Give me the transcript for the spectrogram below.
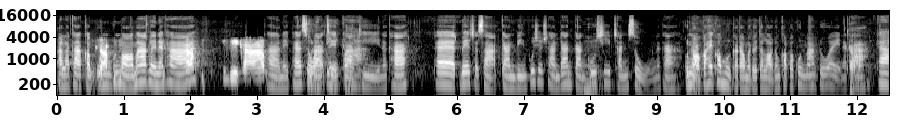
เอาละค่ะขอบคุคณรับคุณหมอมากเลยนะคะครับยินดีครับค่ะในแพทย์สุรเจตกวาทีนะคะ แพทย์เวชศาสตร์การบินผู้เชี่ยวชาญด้านการกู้ชีพชั้นสูงนะคะ คุณหมอครับก็ให้ข้อมูลกับเรามาโดยตลอดต้องขอบพระคุณมากด้วยนะครัคะบค่ะ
